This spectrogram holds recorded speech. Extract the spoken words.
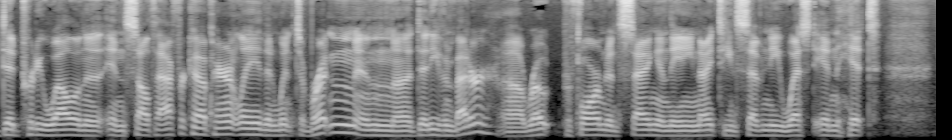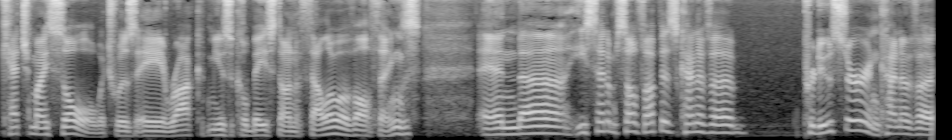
Did pretty well in, in South Africa, apparently. Then went to Britain and uh, did even better. Uh, wrote, performed, and sang in the 1970 West End hit Catch My Soul, which was a rock musical based on Othello, of all things. And uh, he set himself up as kind of a producer and kind of a,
